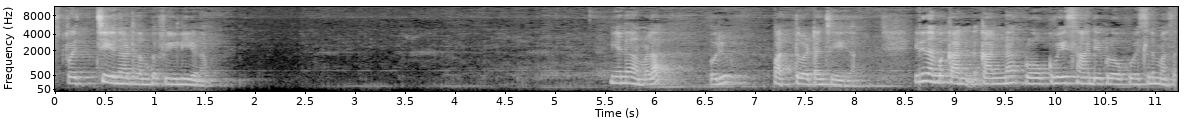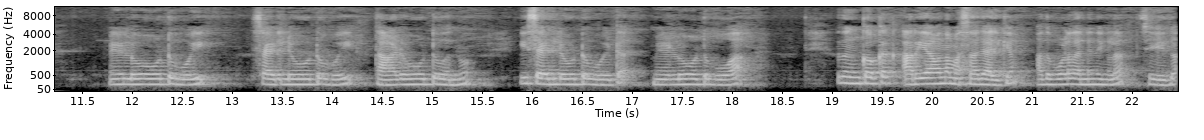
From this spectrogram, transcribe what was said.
സ്ട്രെച്ച് ചെയ്യുന്നതായിട്ട് നമുക്ക് ഫീൽ ചെയ്യണം. ഇങ്ങനെ നമ്മൾ ഒരു പത്ത് വട്ടം ചെയ്യുക. ഇനി നമ്മൾ കണ്ണ് ക്ലോക്ക് വൈസ് ആന്റി ക്ലോക്ക് വൈസിൽ മസാജ് മേളിലോട്ട് പോയി സൈഡിലോട്ട് പോയി താഴോട്ട് വന്നു. ഈ സൈഡിലോട്ട് പോയിട്ട് മേളിലോട്ട് പോവുക ഇത് നിങ്ങൾക്കൊക്കെ അറിയാവുന്ന മസാജായിരിക്കും അതുപോലെ തന്നെ നിങ്ങൾ ചെയ്യുക.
